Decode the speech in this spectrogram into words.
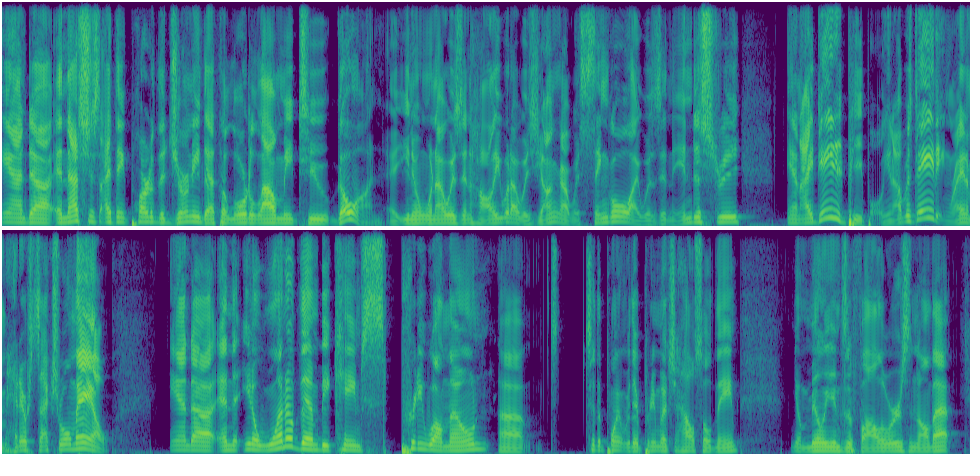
And uh, and that's just I think part of the journey that the Lord allowed me to go on. Uh, you know, when I was in Hollywood, I was young, I was single, I was in the industry, and I dated people. You know, I was dating, right? I'm heterosexual male, and uh, and you know, one of them became pretty well known uh, to the point where they're pretty much a household name. You know, millions of followers and all that.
